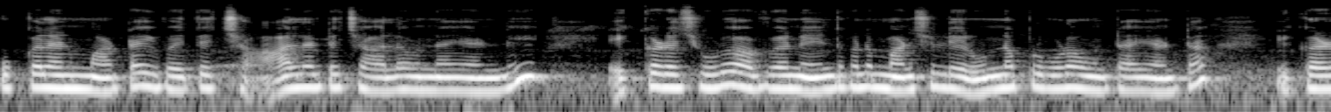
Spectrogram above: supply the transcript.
కుక్కలు అనమాట ఇవైతే చాలా అంటే చాలా ఉన్నాయండి. ఎక్కడ చూడు అవన్నీ ఎందుకంటే మనుషులు లేరు. ఉన్నప్పుడు కూడా ఉంటాయంట. ఇక్కడ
